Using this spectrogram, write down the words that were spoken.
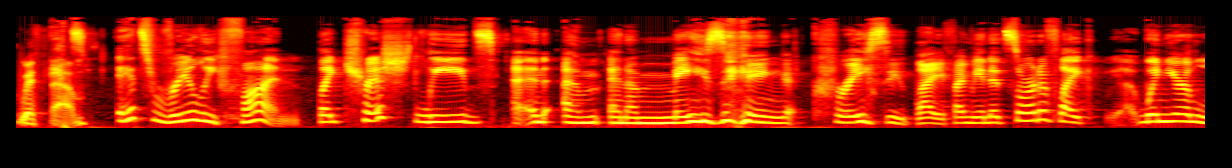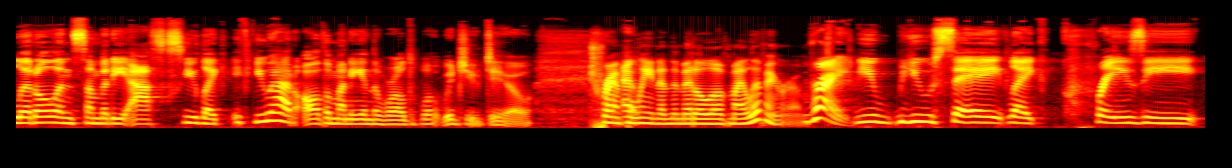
with them. It's really fun. Like Trish leads an um, an amazing, crazy life. I mean, it's sort of like when you're little and somebody asks you, like, if you had all the money in the world, what would you do? Trampoline in the middle of my living room. Right. You you say like crazy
